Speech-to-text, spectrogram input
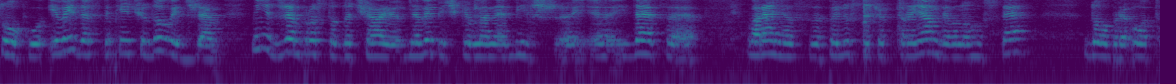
соку. І вийде ось такий чудовий джем. Мені джем просто до чаю. Для випічки в мене більш е, е, йде це варення з пелюсточок троянди, воно густе. Добре, от.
